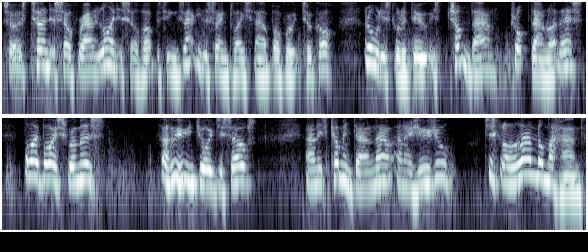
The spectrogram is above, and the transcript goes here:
So it's turned itself around, lined itself up. It's exactly the same place now above where it took off. And all it's got to do is chum down, drop down like this. Bye-bye, swimmers. Hope you enjoyed yourselves. And it's coming down now, and as usual, just going to land on my hand.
